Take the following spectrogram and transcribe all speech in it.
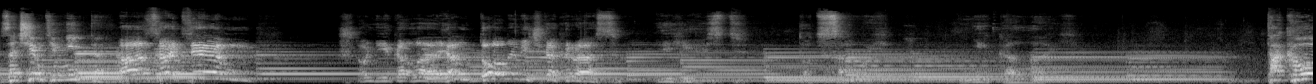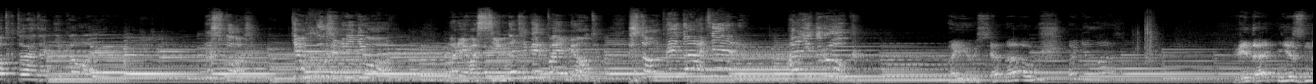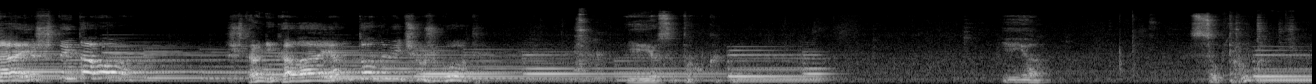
Зачем темнить-то? А затем, что Николай Антонович как раз и есть тот самый Николай. Так вот, кто этот Николай. Ну что ж, тем хуже для него. Мария Васильевна она уж поняла. Видать, не знаешь ты того, что Николай Антонович уж год ее супруг. Ее супруг?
